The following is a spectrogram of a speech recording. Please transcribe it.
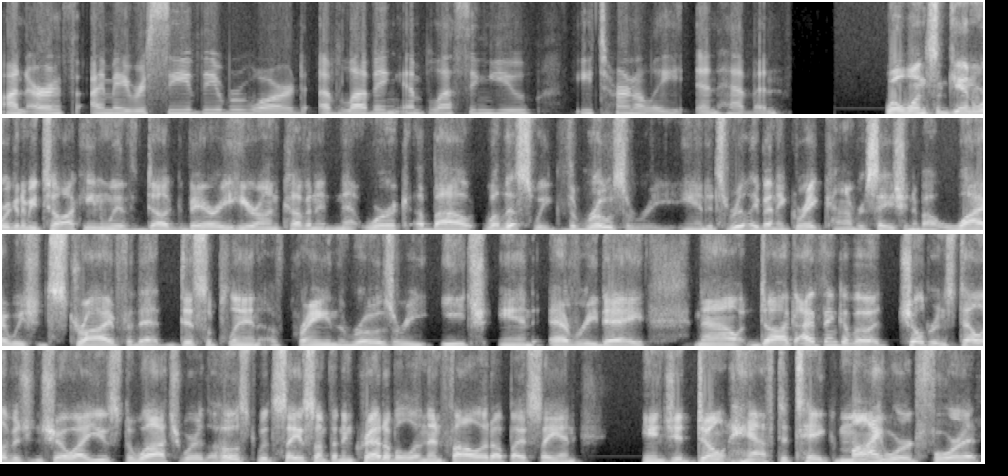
on earth I may receive the reward of loving and blessing you eternally in heaven. Well, once again, we're going to be talking with Doug Barry here on Covenant Network about, well, this week, the Rosary. And it's really been a great conversation about why we should strive for that discipline of praying the Rosary each and every day. Now, Doug, I think of a children's television show I used to watch where the host would say something incredible and then follow it up by saying, and you don't have to take my word for it.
